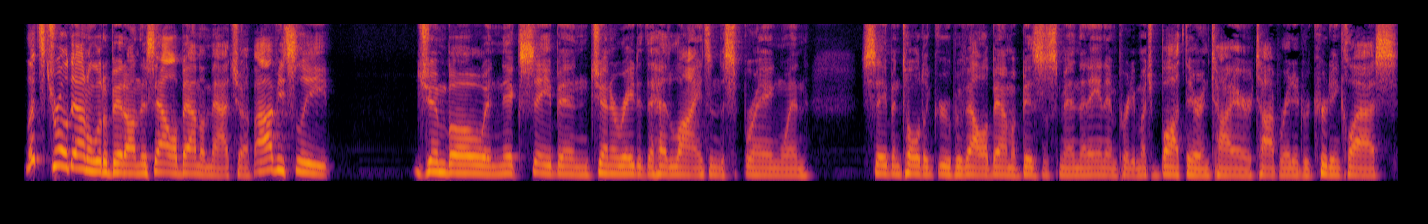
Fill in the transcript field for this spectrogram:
let's drill down a little bit on this Alabama matchup. Obviously, Jimbo and Nick Saban generated the headlines in the spring when Saban told a group of Alabama businessmen that A&M pretty much bought their entire top-rated recruiting class.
